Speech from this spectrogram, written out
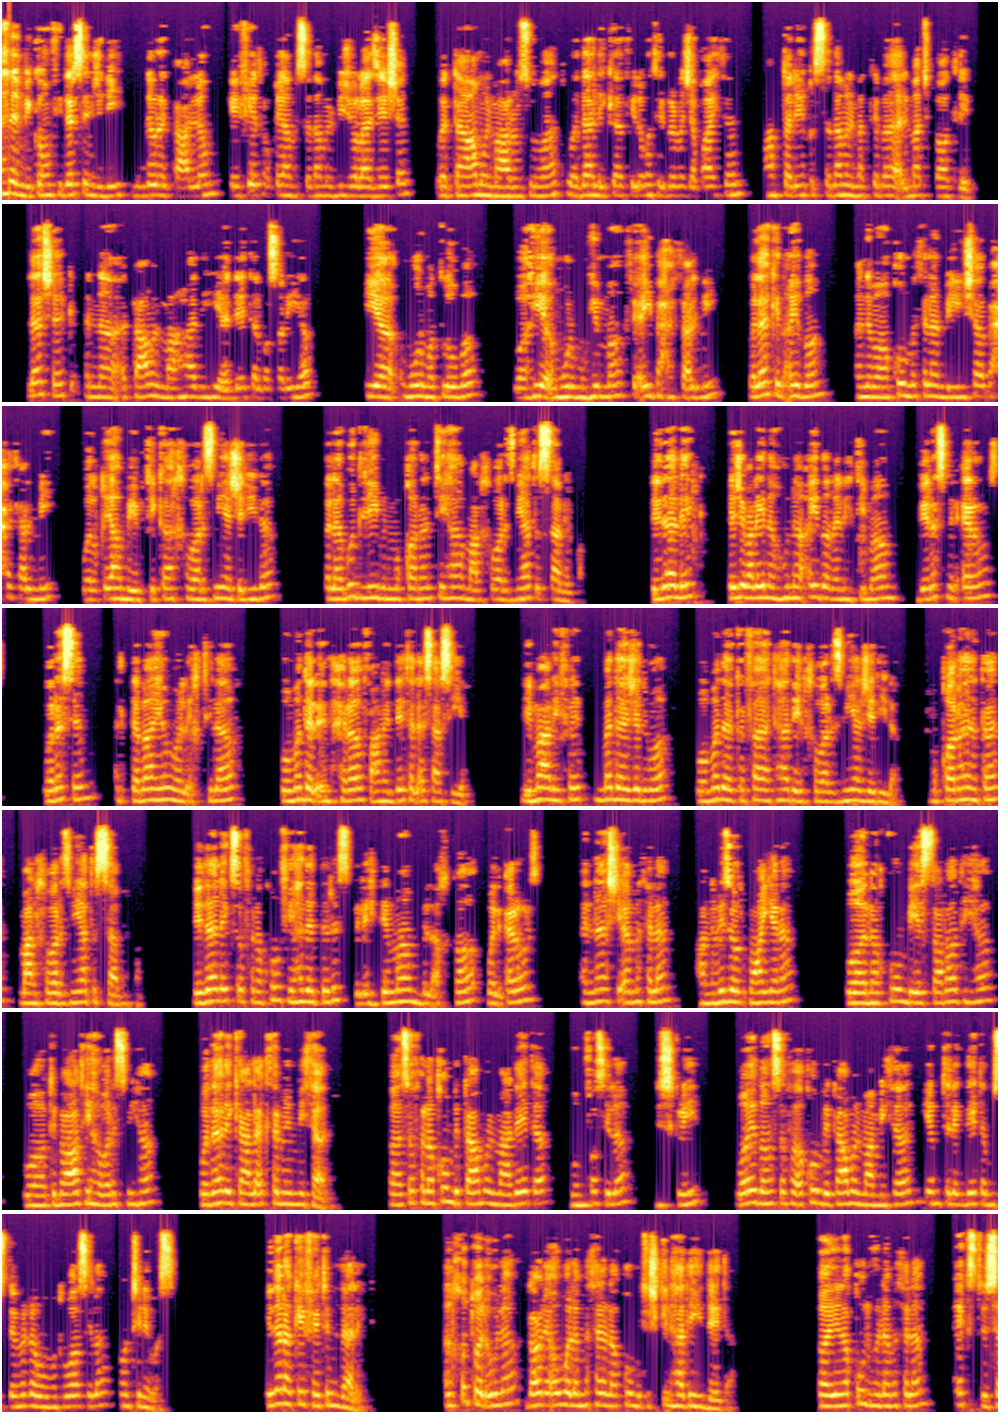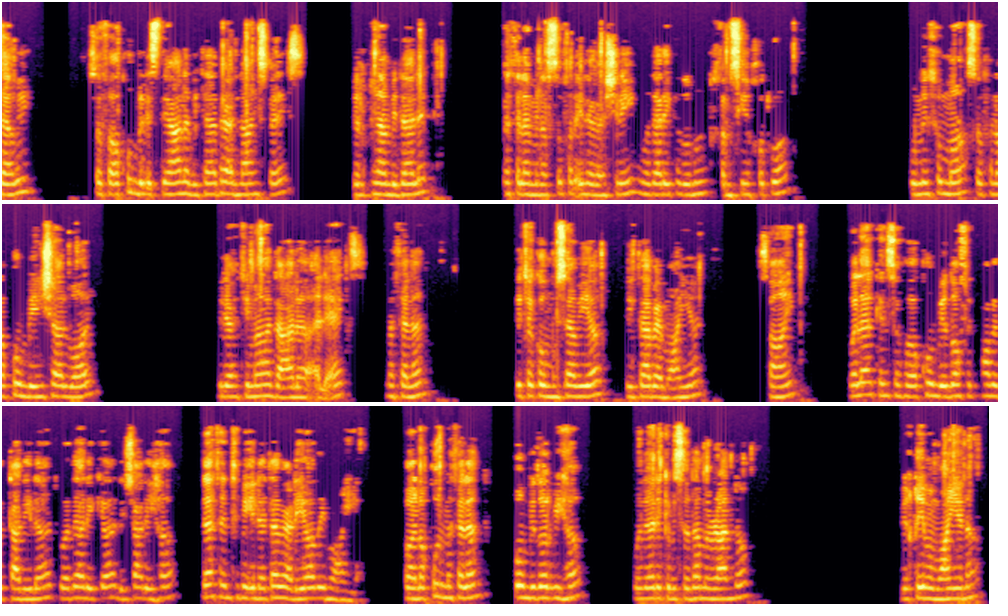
أهلا بكم في درس جديد من دورة تعلم كيفية القيام باستخدام ال visualization والتعامل مع الرسومات وذلك في لغة البرمجة بايثون عن طريق استخدام المكتبة Matplotlib لا شك أن التعامل مع هذه ال data البصرية هي أمور مطلوبة وهي أمور مهمة في أي بحث علمي. ولكن أيضا عندما أقوم مثلا بإنشاء بحث علمي والقيام بابتكار خوارزمية جديدة فلا بد لي من مقارنتها مع الخوارزميات السابقة. لذلك يجب علينا هنا أيضا الاهتمام برسم ال errors ورسم التباين والاختلاف ومدى الانحراف عن ال data الأساسية لمعرفة مدى جدوى ومدى كفاءة هذه الخوارزمية الجديدة مقارنة مع الخوارزميات السابقة. لذلك سوف نقوم في هذا الدرس بالاهتمام بالأخطاء وال errors الناشئة مثلا عن result معينة ونقوم باستعراضها وطباعتها ورسمها وذلك على أكثر من مثال. فسوف نقوم بالتعامل مع data منفصلة discrete وأيضا سوف أقوم بالتعامل مع مثال يمتلك data مستمرة ومتواصلة continuous. لنرى كيف يتم ذلك؟ الخطوة الأولى دعوني أولا مثلا أقوم بتشكيل هذه ال data فلنقول هنا مثلا x تساوي سوف أقوم بالاستعانة بتابع ال linspace للقيام بذلك مثلا من الصفر إلى العشرين وذلك ضمن خمسين خطوة. ومن ثم سوف نقوم بإنشاء ال y بالاعتماد على ال x مثلا لتكون مساوية لتابع معين. sine ولكن سوف أقوم بإضافة بعض التعديلات وذلك لجعلها لا تنتمي إلى تابع رياضي معين. فنقول مثلا قم بضربها وذلك باستخدام ال random بقيمة معينة.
